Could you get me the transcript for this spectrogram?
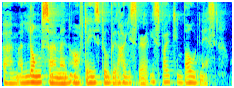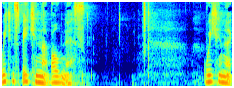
um, a long sermon after he's filled with the Holy Spirit. He spoke in boldness. We can speak in that boldness. We can,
